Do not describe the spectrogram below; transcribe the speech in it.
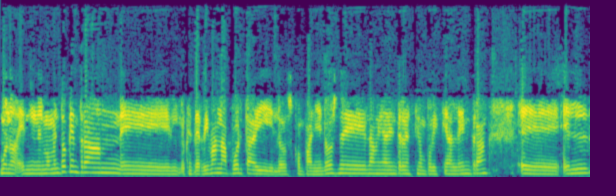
Bueno, en el momento que entran, eh, que derriban la puerta y los compañeros de la unidad de intervención policial entran, eh, él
